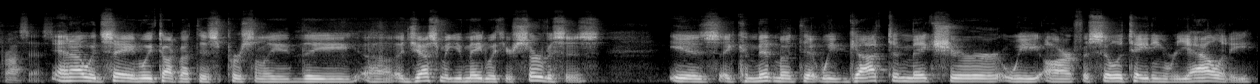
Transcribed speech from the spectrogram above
process. And I would say, and we've talked about this personally, the uh, adjustment you made with your services is a commitment that we've got to make sure we are facilitating reality,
